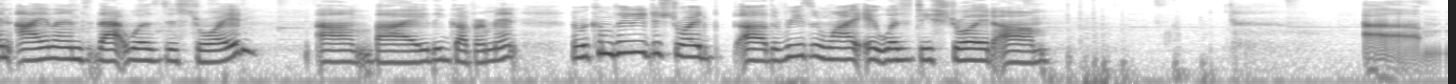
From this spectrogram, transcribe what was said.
an island that was destroyed um, by the government and were completely destroyed. Uh, the reason why it was destroyed um, um,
